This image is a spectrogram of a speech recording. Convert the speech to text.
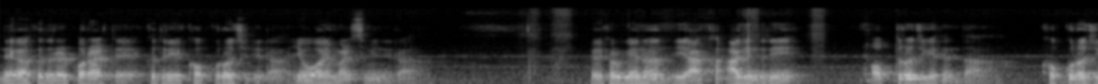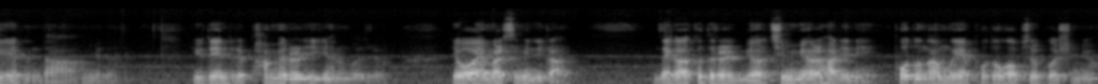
내가 그들을 벌할 때 그들이 거꾸로지리라 여호와의 말씀이니라. 그래서 결국에는 이 악, 악인들이 엎드러지게 된다. 거꾸러지게 된다 합니다. 유대인들의 파멸을 얘기하는 거죠. 여호와의 말씀이니라. 내가 그들을 진멸하리니 포도나무에 포도가 없을 것이며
